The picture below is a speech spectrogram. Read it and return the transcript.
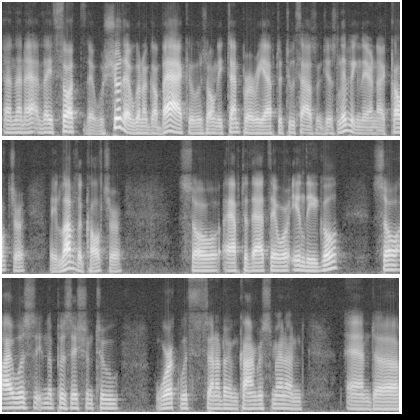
And then they thought they were sure they were going to go back. It was only temporary after 2,000 years living there in that culture. They loved the culture. So after that, they were illegal. So I was in a position to work with senator and congressmen and and uh,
